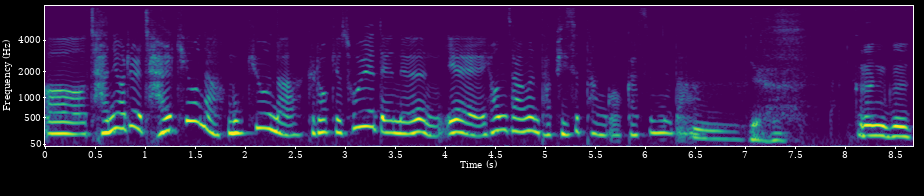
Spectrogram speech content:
어, 자녀를 잘 키우나 못 키우나 그렇게 소외되는 예 현상은 다 비슷한 것 같습니다. 음. 예. 그런 그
